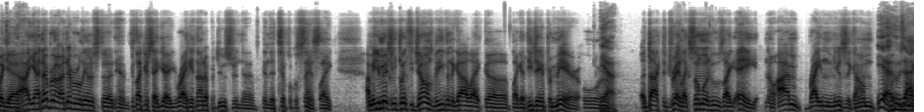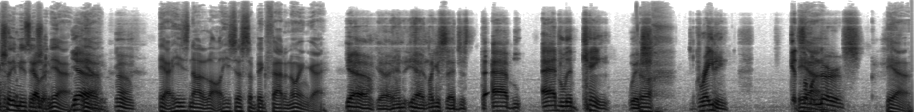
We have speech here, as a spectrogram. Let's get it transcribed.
But yeah, I, yeah, I never, I never really understood him because, like you said, yeah, you're right. He's not a producer in the in the typical sense. Like, I mean, you mentioned Quincy Jones, but even a guy like uh like a DJ Premier or yeah. A Dr. Dre, like someone who's like, hey, no, I'm writing the music. I'm Yeah. Who's actually a musician? together. Yeah. Yeah, yeah, Yeah. He's not at all. He's just a big fat annoying guy. yeah, yeah, and yeah, and like you said, just the ad ad lib king, which Ugh. grating gets on my nerves. Yeah.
